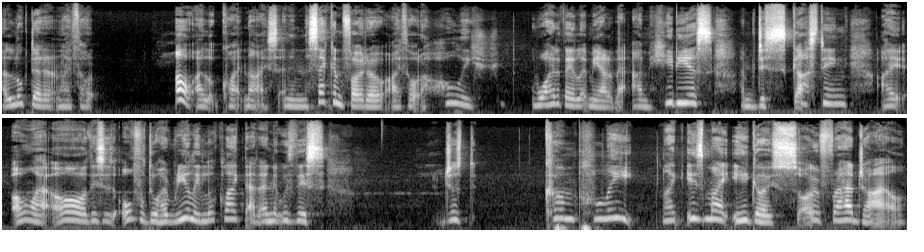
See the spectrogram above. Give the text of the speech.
I looked at it and I thought, oh, I look quite nice. And in the second photo, I thought, holy shit, why did they let me out of that? I'm hideous. I'm disgusting. I, oh my, oh, this is awful. Do I really look like that? And it was this just complete like, is my ego so fragile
